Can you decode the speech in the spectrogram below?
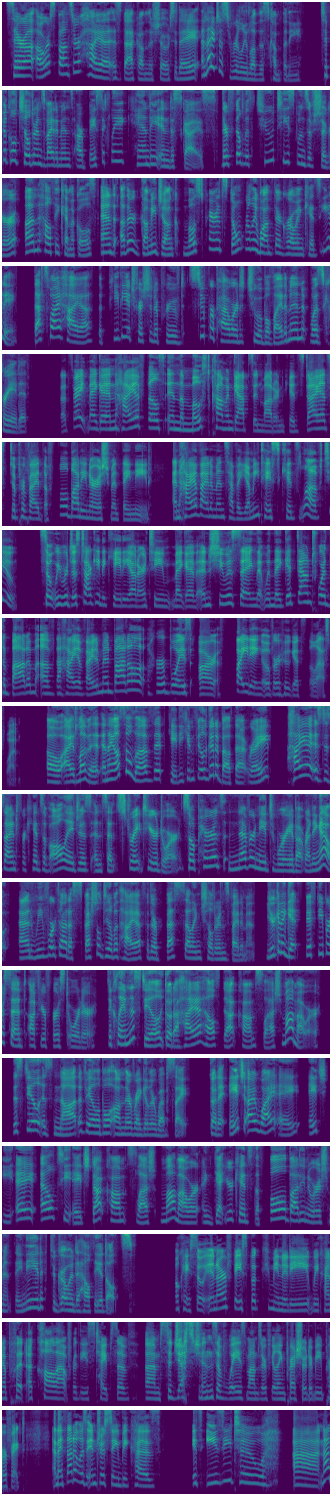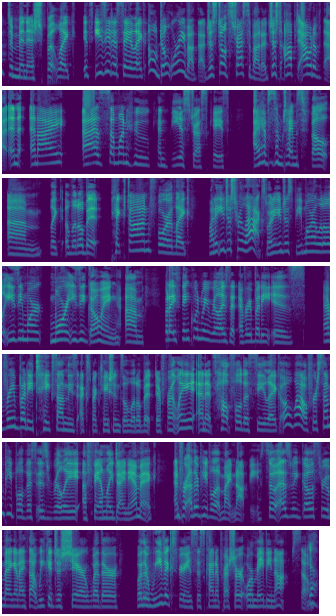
Sarah, our sponsor Hiya is back on the show today, and I just really love this company. Typical children's vitamins are basically candy in disguise. They're filled with two teaspoons of sugar, unhealthy chemicals, and other gummy junk most parents don't really want their growing kids eating. That's why Hiya, the pediatrician approved superpowered chewable vitamin, was created. That's right, Meagan. Hiya fills in the most common gaps in modern kids' diets to provide the full body nourishment they need. And Hiya vitamins have a yummy taste kids love too. So we were just talking to Katie on our team, Meagan, and she was saying that when they get down toward the bottom of the Hiya vitamin bottle, her boys are fighting over who gets the last one. Oh, I love it. And I also love that Katie can feel good about that, right? Hiya is designed for kids of all ages and sent straight to your door, so parents never need to worry about running out. And we've worked out a special deal with Hiya for their best selling children's vitamin. You're going to get 50% off your first order. To claim this deal, go to hiyahealth.com slash momhour. This deal is not available on their regular website. Go to H-I-Y-A-H-E-A-L-T-H dot com slash momhour and get your kids the full body nourishment they need to grow into healthy adults. Okay, so in our Facebook community, we kind of put a call out for these types of um, suggestions of ways moms are feeling pressure to be perfect. And I thought it was interesting because it's easy to uh, not diminish, but like it's easy to say like, oh, don't worry about that. Just don't stress about it. Just opt out of that. And and I, as someone who can be a stress case, I have sometimes felt um like a little bit picked on for like, why don't you just relax? Why don't you just be more a little easy, more more easygoing? Um, but I think when we realize that everybody is everybody takes on these expectations a little bit differently and it's helpful to see like oh wow for some people this is really a family dynamic and for other people it might not be. So as we go through meagan i thought we could just share whether whether we've experienced this kind of pressure or maybe not. So yeah.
